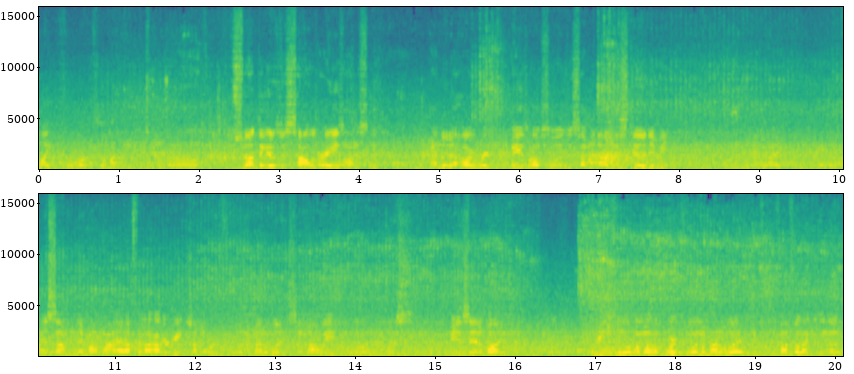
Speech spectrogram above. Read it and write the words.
like the work so much? Uh, sure, I think it was just how I honestly. I knew that hard work pays off, so it's just something that was instilled in me. Like, it's something in my mind I feel like I can reach. I'm gonna for no matter what's in my way or what's being said about it for. I'm gonna work for it no matter what. If I feel like it's enough.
